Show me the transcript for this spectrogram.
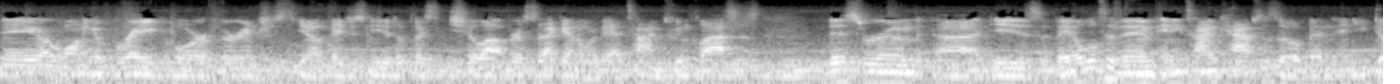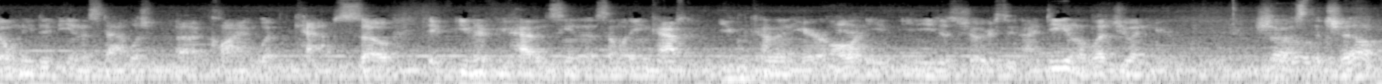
they are wanting a break or if they're interested you know if they just needed a place to chill out for a second or they had time between classes this room uh, is available to them anytime CAPS is open, and you don't need to be an established uh, client with CAPS. So if, even if you haven't seen somebody in CAPS, you can come in here. All you need, you need is show your student ID, and they'll let you in here. Show us the chill.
